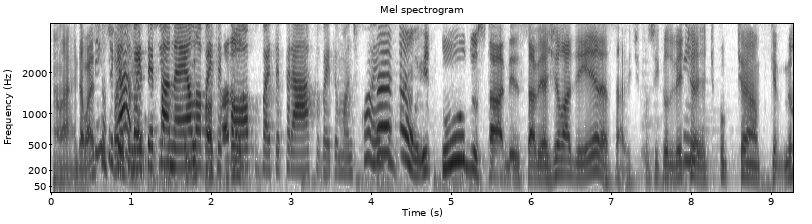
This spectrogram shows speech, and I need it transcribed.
lá. Ainda mais Sim, que sogra, vai ter panela, vai passaram... ter copo, vai ter prato, vai ter um monte de coisa. É, não, e tudo, sabe? Sabe, a geladeira, sabe? Tipo assim, quando veio, tinha, tipo, tinha. Porque, meu,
